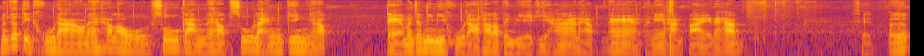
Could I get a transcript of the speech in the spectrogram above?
มันจะติดคูดาวนะ ถ้าเราสู้กันนะครับ สู้แรงกิ้งนะครับ แต่มันจะไม่มีคูลดาวถ้าเราเป็น VIP 5 นะครับอ่าตอนนี้ผ่านไปนะครับ เสร็จปุ๊บ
